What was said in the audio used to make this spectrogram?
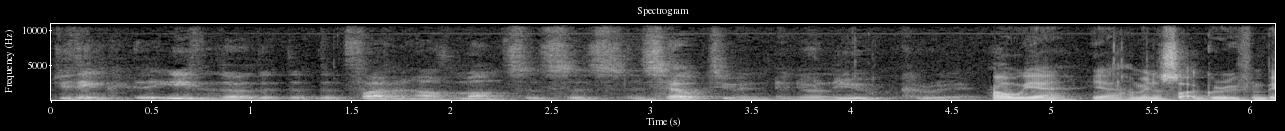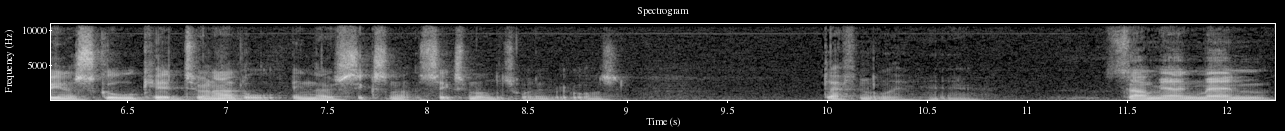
Do you think, even though that, that, that five and a half months has, has, has helped you in, in your new career? Oh yeah, yeah. I mean, I sort of grew from being a school kid to an adult in those six six months, whatever it was. Definitely, yeah. Some young men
